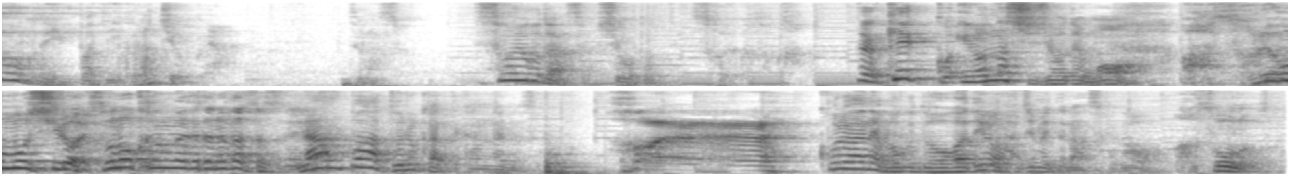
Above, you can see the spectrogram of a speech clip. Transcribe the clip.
100億の1%っていくら？って億や。ってなんですよそういうことなんですよ仕事って。そういうことか。だから結構いろんな市場でもあそれ面白い。その考え方なかったですね。何パー取るかって考えるんですよ。はいこれはね僕動画で言うの初めてなんですけどあそうなんですか。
